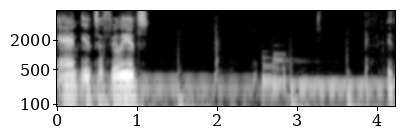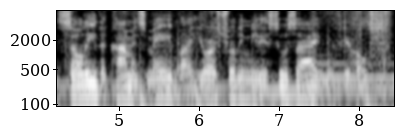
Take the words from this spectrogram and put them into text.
and its affiliates. It's solely the comments made by yours truly, Media Suicide, with your host.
